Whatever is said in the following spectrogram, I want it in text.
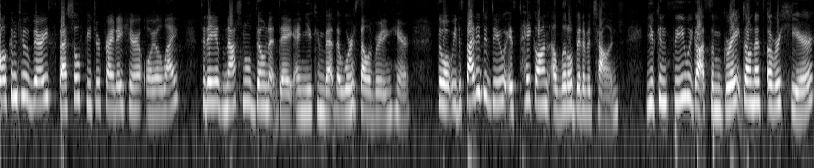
Welcome to a very special Feature Friday here at Oil Life. Today is National Donut Day, and you can bet that we're celebrating here. So what we decided to do is take on a little bit of a challenge. You can see we got some great donuts over here.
